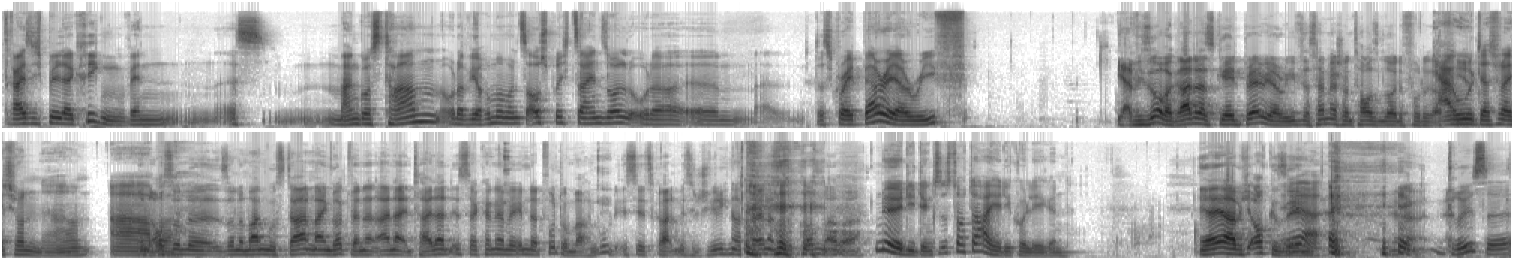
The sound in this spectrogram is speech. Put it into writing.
30 Bilder kriegen. Wenn es Mangostan oder wie auch immer man es ausspricht sein soll oder ähm, das Great Barrier Reef. Ja, wieso? Aber gerade das Great Barrier Reef, das haben ja schon tausend Leute Ja fotografiert. gut, das vielleicht schon, ja. Und auch so eine, so eine Mangostan, mein Gott, wenn dann einer in Thailand ist, dann kann er mir eben das Foto machen. Gut, ist jetzt gerade ein bisschen schwierig nach Thailand zu kommen, aber. nö, die Dings ist doch da hier, die Kollegin. Ja, ja, habe ich auch gesehen. Ja. Grüße.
